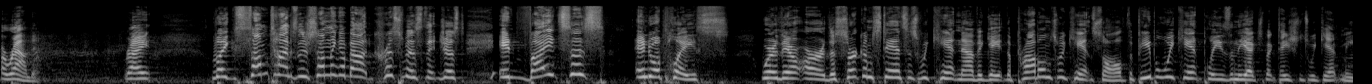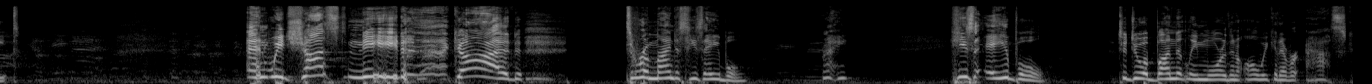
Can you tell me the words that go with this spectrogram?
around it, right? Like sometimes there's something about Christmas that just invites us into a place where there are the circumstances we can't navigate, the problems we can't solve, the people we can't please, and the expectations we can't meet. And we just need God to remind us He's able, right? He's able to do abundantly more than all we could ever ask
